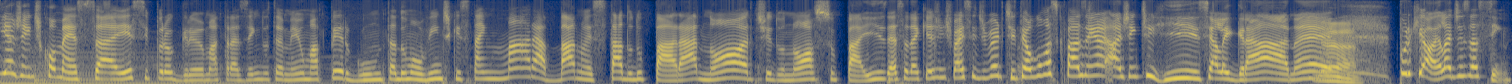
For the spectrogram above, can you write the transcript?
E a gente começa esse programa trazendo também uma pergunta de um ouvinte que está em Marabá, no estado do Pará, norte do nosso país. Essa daqui a gente vai se divertir. Tem algumas que fazem a a gente rir, se alegrar, né? É. Porque, ó, ela diz assim:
